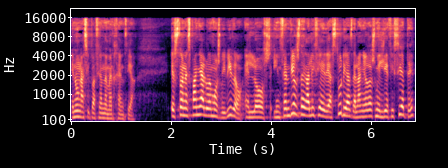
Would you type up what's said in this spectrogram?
en una situación de emergencia. Esto en España lo hemos vivido. En los incendios de Galicia y de Asturias del año 2017,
